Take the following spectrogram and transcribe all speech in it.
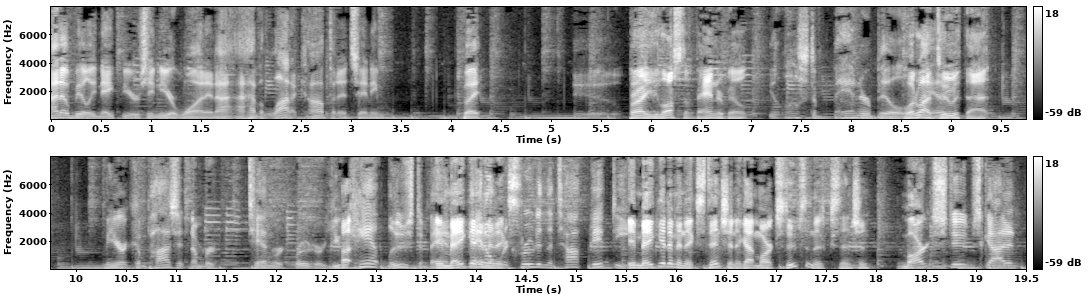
I know Billy Napier's in year one, and I, I have a lot of confidence in him, but Bro, you lost to Vanderbilt. you lost to Vanderbilt. What do I do with that? I mean, you're a composite number ten recruiter. You Uh, can't lose to it Vanderbilt. may get they him don't ex- recruit in the top fifty. It may get him an extension. It got Mark Stoops an extension. Mark Stoops got an,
